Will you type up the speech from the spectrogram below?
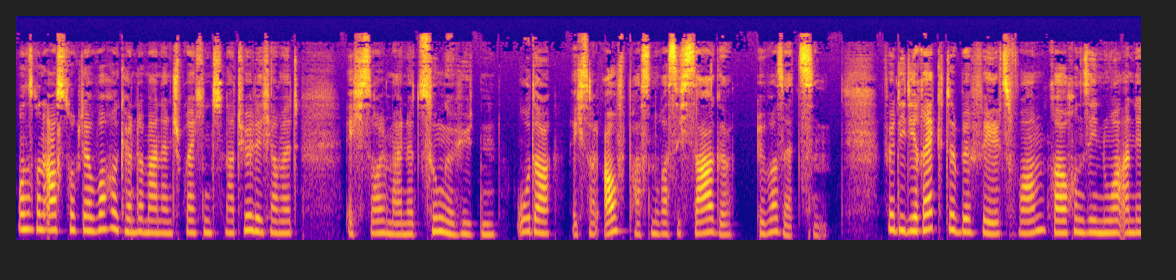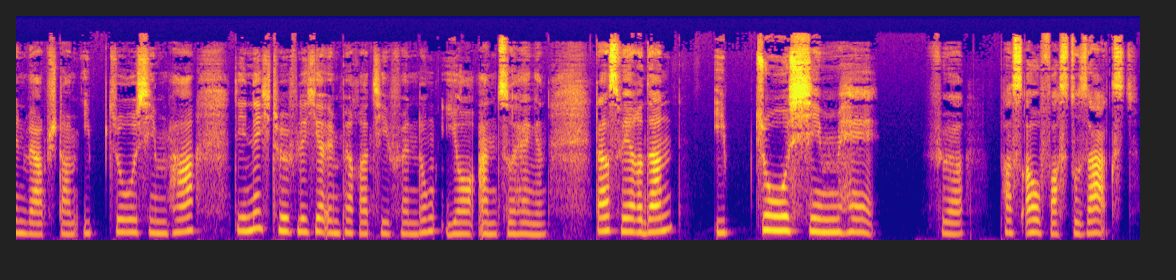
Unseren Ausdruck der Woche könnte man entsprechend natürlicher mit Ich soll meine Zunge hüten oder Ich soll aufpassen, was ich sage übersetzen. Für die direkte Befehlsform brauchen Sie nur an den Verbstamm ibjosimha die nicht höfliche Imperativwendung yo anzuhängen. Das wäre dann ibjosimhe für Pass auf, was du sagst.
